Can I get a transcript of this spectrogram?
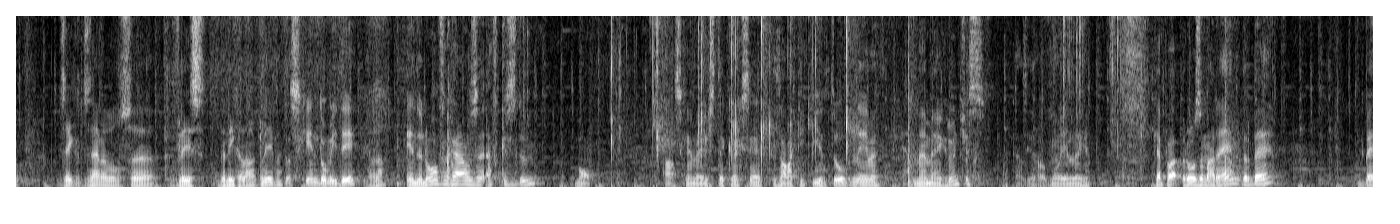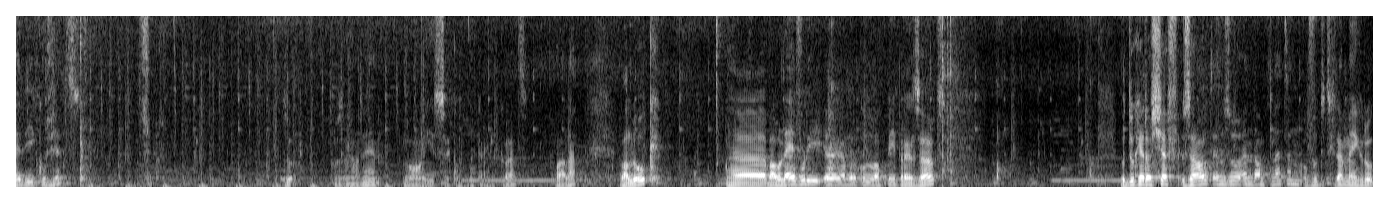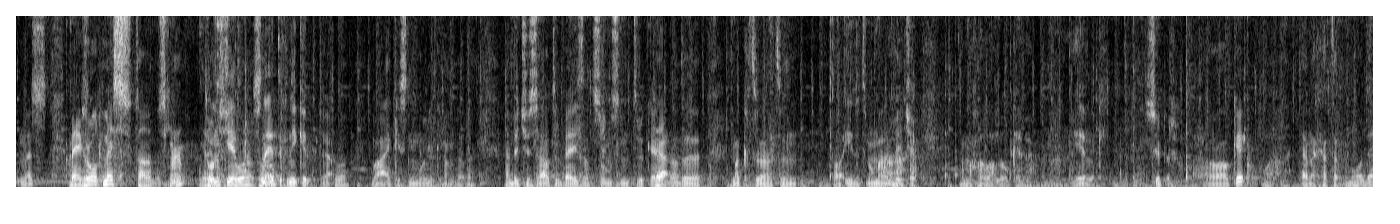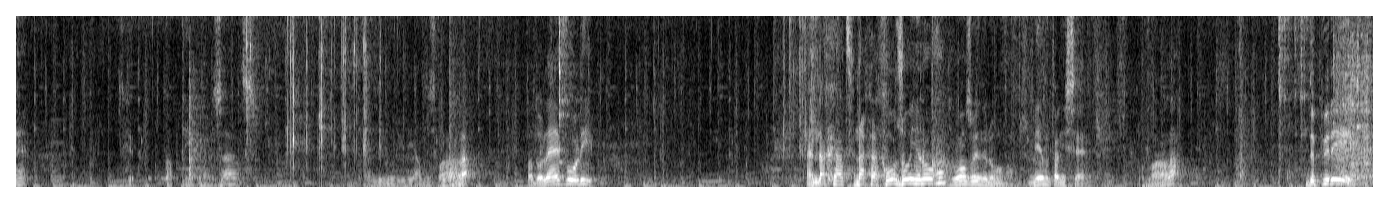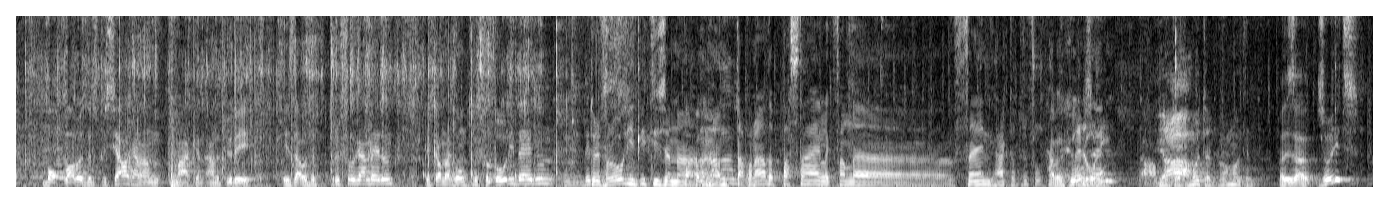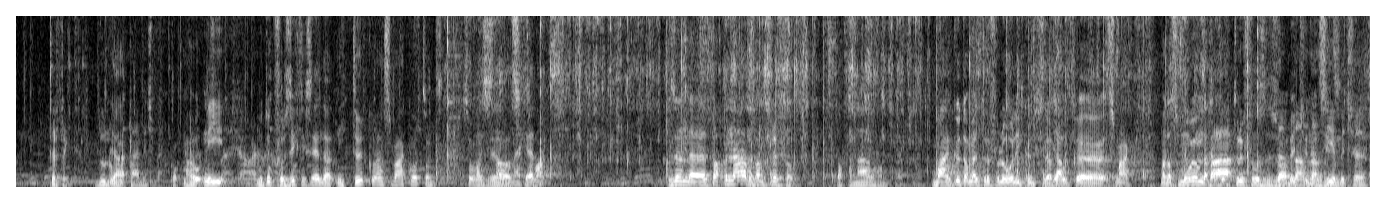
Zeker te zijn dat ons eh, vlees er niet gaat aankleven. Dat is geen dom idee. Voilà. In de oven gaan we ze even doen. Bon. Als jij met je stek weg bent, zal ik hier het overnemen met mijn groentjes. Ik ga ze hier al mooi inleggen. Ik heb wat rozemarijn erbij. Bij die courgettes. Super. Zo, rozemarijn. Oh, hier, zeg, kom, dat kan niet kwaad. Voilà. Wat look. Eh wat olijfolie eh, gaan we ook wat peper en zout. Wat doe jij dat, chef? Zout en zo en dan pletten? Of hoe doe je dat met een groot mes? Bij een groot mes, het misschien Ja, een keer. Zo. snijtechnieken. Ja. Zo. Wauw, ik is niet moeilijker dan dat. Hè. Een beetje zout erbij is dat soms een truc. Hè? Ja. Dat uh, makkelijk te laten. Voilà, hier er nog maar een beetje. Dat mag wel wat look hebben. Heerlijk. Super. Oké. En dat gaat er mooi bij. Wat peper en zout. Dan zien we de ingrediënten. Voilà. Wat olijfolie. En dat gaat En dat gaat gewoon zo in de oven? Gewoon zo in de oven. Meer moet dat niet zijn. Voilà. De puree. Bon, wat we er speciaal gaan aan maken aan de puree, is dat we er truffel gaan bij doen. Je kan daar gewoon truffelolie bij doen. Dit Truffelolie, dit is een, eh, Tapenade. een, tapenade pasta eigenlijk van eh, fijn gehaakte truffel. Gaan we gul Met olie. zijn? Ja, we moeten, we moeten. Wat is dat? Zoiets? Perfect. Doe nog Ja. een klein beetje bij. Komt, maar ook niet, je moet ook voorzichtig zijn dat het niet te qua smaak wordt, want sommige zijn wel wat Met scherp. Het is een eh, tapenade van truffel. Tapenade van truffel. Maar je kunt dat met truffelolie kun je dat ook eh smaken. Maar dat is mooi omdat je de truffels er zo een Dan, beetje dan, in dan zie je een beetje...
